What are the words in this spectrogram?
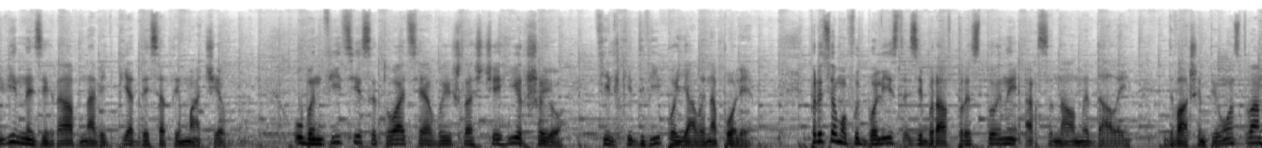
він не зіграв навіть 50 матчів. У Бенфіці ситуація вийшла ще гіршою тільки дві появи на полі. При цьому футболіст зібрав пристойний арсенал медалей: два чемпіонства,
